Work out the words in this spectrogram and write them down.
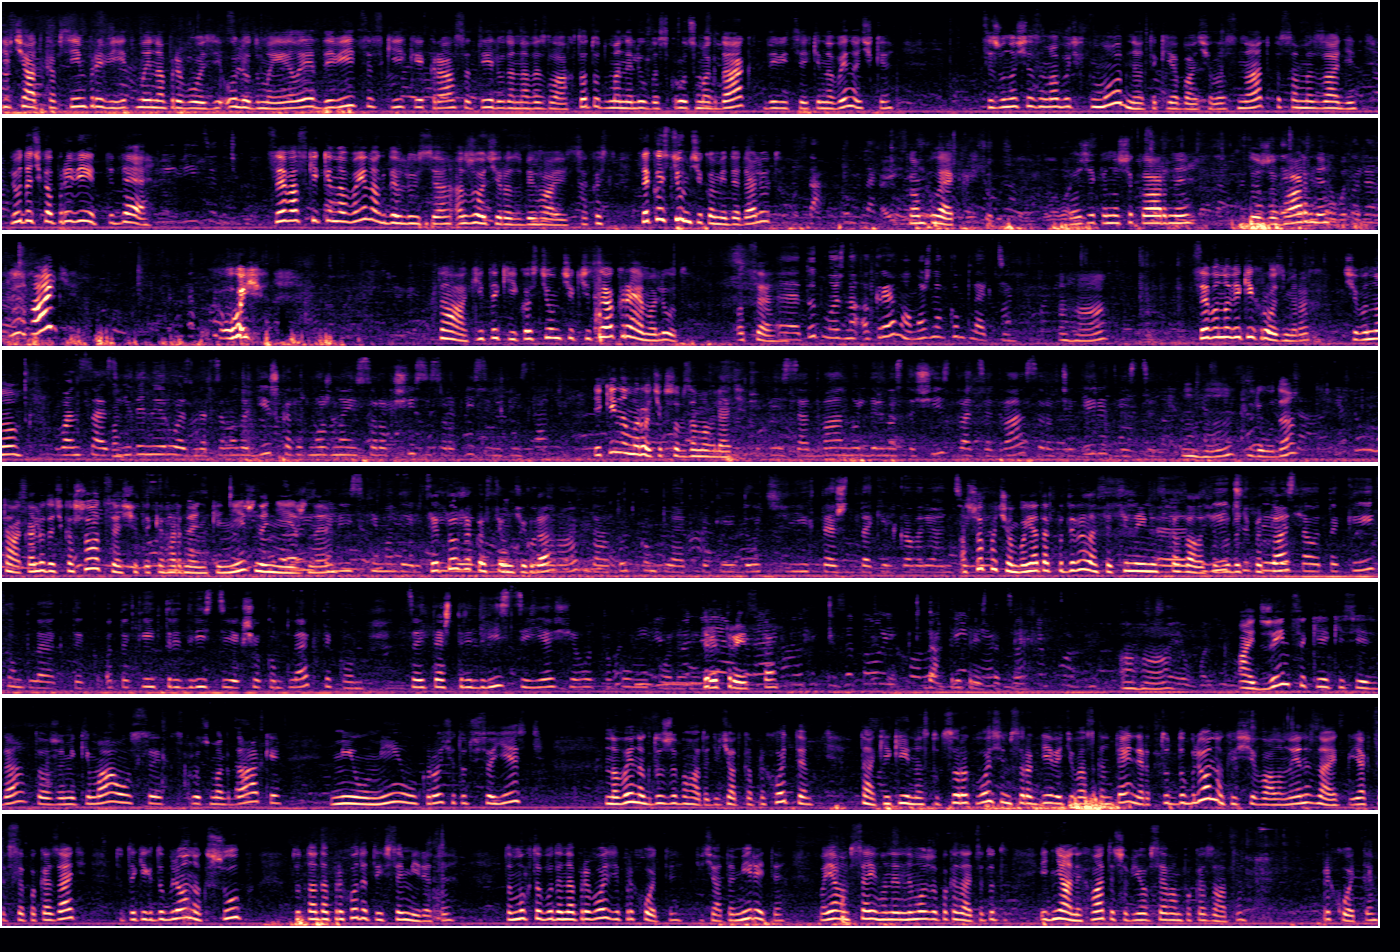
Дівчатка, всім привіт! Ми на привозі у Людмили. Дивіться, скільки красоти Люда навезла. Хто тут в мене любить скрудж Макдак? Дивіться, які новиночки. Це ж воно ще, мабуть, модне, таке я бачила, з надписами ззаді. Людочка, привіт! Ти де? Це у вас скільки новинок дивлюся, аж очі розбігаються. Це костюмчиком іде, да, Люд? Так, комплект. Комплект. Боже, яке воно шикарне. Дуже гарне. Ай! Ой. Так, і такий костюмчик. Чи це окремо, Люд? Оце. Е, Тут можна окремо, а можна в комплекті. Ага. Це воно в яких розмірах? Чи воно. One size, єдиний розмір. Це молодіжка, тут можна і 46, і 48, і 50, Який номерочок, щоб замовляти? І 52, 096, 22, 44, 200. Угу, Люда. Так, а Людочка, що це ще таке гарненьке? Ніжне, ніжне. Італійські модельки. Це теж костюмчик, в да? Да, тут комплектики йдуть, їх теж декілька варіантів. А що по чому? Бо я так подивилася, ціни і не Е, сказала, що будуть 2400 питати. отакий комплектик, отакий 3200, якщо комплектиком. Цей теж 3200 є ще от в такому кольорі. 3300. Да, 3300 це. Ага. А, і джинсики якісь є, да? Тоже Мікі Мауси, Скрудж Макдаки, Міу Міу. Коротше, тут все є. Новинок дуже багато. Дівчатка, приходьте. Так, який у нас тут 48-49 у вас контейнер. Тут дубльонок іще валом. Ну я не знаю, як це все показати. Тут таких дубльонок, шуб. Тут треба приходити і все міряти. Тому хто буде на привозі, приходьте, дівчата, міряйте, бо я вам все його не, не можу показати. Це тут і дня не хватить, щоб його все вам показати. Приходьте.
